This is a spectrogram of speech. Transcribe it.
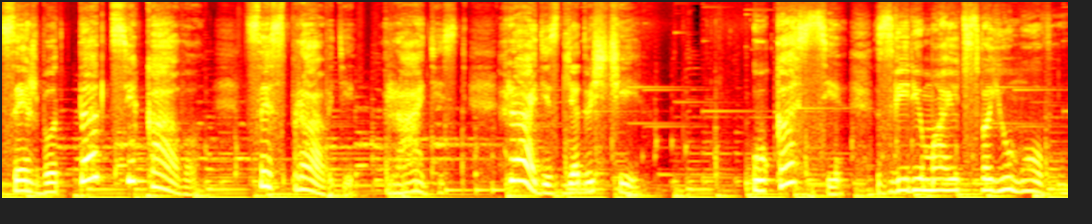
Це ж бо так цікаво. Це справді радість, радість для душі. У казці звірі мають свою мову,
